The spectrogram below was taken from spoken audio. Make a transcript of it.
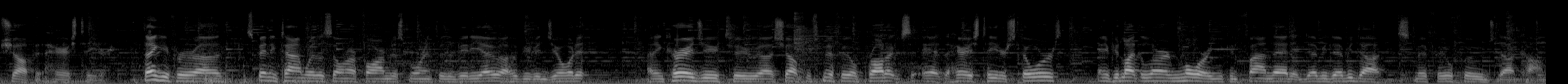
shop at Harris Teeter. Thank you for uh, spending time with us on our farm this morning through the video. I hope you've enjoyed it. I'd encourage you to uh, shop for Smithfield products at the Harris Teeter stores. And if you'd like to learn more, you can find that at www.smithfieldfoods.com.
